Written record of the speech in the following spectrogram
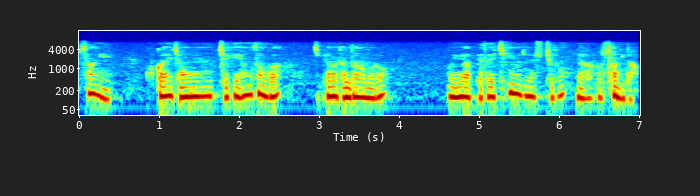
수상이 국가의 정책의 형성과 집행을 담당하므로 의회 앞에서의 책임을 지는 주체도 내각으로 수상이다.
